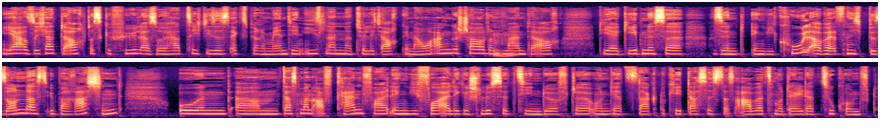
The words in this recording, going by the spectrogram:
Ja, also ich hatte auch das Gefühl, also er hat sich dieses Experiment in Island natürlich auch genauer angeschaut und mhm. meinte auch, die Ergebnisse sind irgendwie cool, aber jetzt nicht besonders überraschend und ähm, dass man auf keinen Fall irgendwie voreilige Schlüsse ziehen dürfte und jetzt sagt, okay, das ist das Arbeitsmodell der Zukunft.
